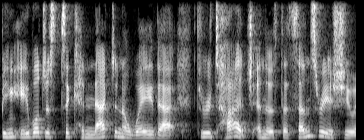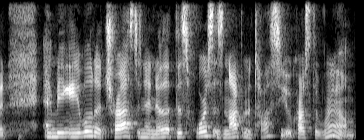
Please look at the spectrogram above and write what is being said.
being able just to connect in a way that through touch and those, the sensory issue and, and being able to trust and to know that this horse is not going to toss you across the room.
